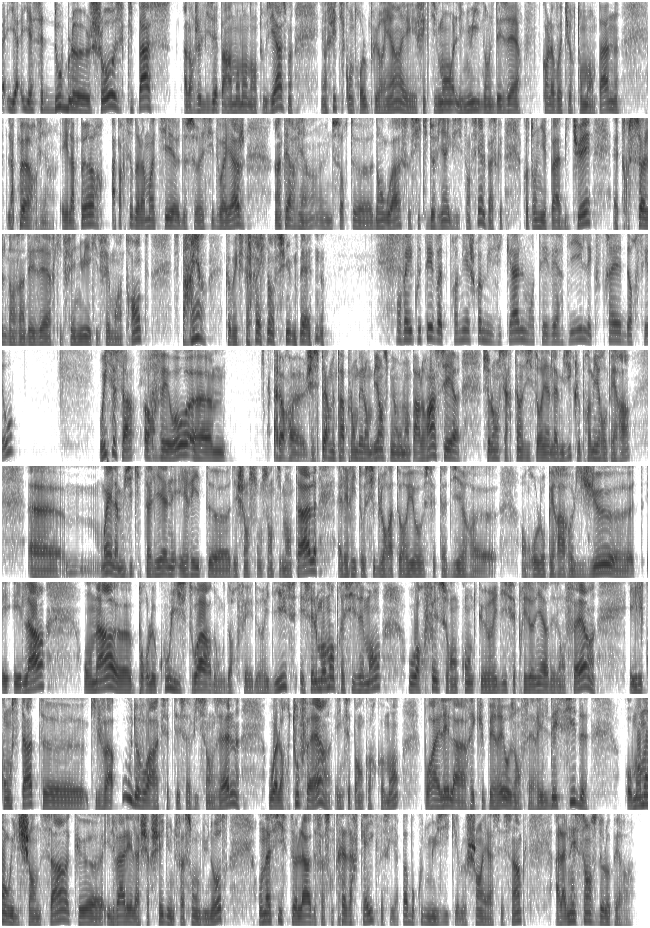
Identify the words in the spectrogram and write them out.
a cette double chose qui passe alors je le disais par un moment d'enthousiasme, et ensuite il contrôle plus rien, et effectivement les nuits dans le désert, quand la voiture tombe en panne, la peur vient. Et la peur, à partir de la moitié de ce récit de voyage, intervient, une sorte euh, d'angoisse aussi qui devient existentielle, parce que quand on n'y est pas habitué, être seul dans un désert qu'il fait nuit et qu'il fait moins 30, c'est pas rien comme expérience humaine. On va écouter votre premier choix musical, Monteverdi, l'extrait d'Orfeo. Oui, c'est ça, Orfeo. Euh, alors, euh, j'espère ne pas plomber l'ambiance, mais on en parlera. C'est, euh, selon certains historiens de la musique, le premier opéra. Euh, ouais, la musique italienne hérite des chansons sentimentales. Elle hérite aussi de l'oratorio, c'est-à-dire, en gros, l'opéra religieux. Et, et, là, on a pour le coup l'histoire donc d'Orphée et d'Eurydice, et c'est le moment précisément où Orphée se rend compte que Eurydice est prisonnière des enfers et il constate euh, qu'il va ou devoir accepter sa vie sans elle, ou alors tout faire, et il ne sait pas encore comment, pour aller la récupérer aux enfers. Et il décide, au moment où il chante ça, qu'il euh, va aller la chercher d'une façon ou d'une autre. On assiste là, de façon très archaïque, parce qu'il n'y a pas beaucoup de musique et le chant est assez simple, à la naissance de l'opéra.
